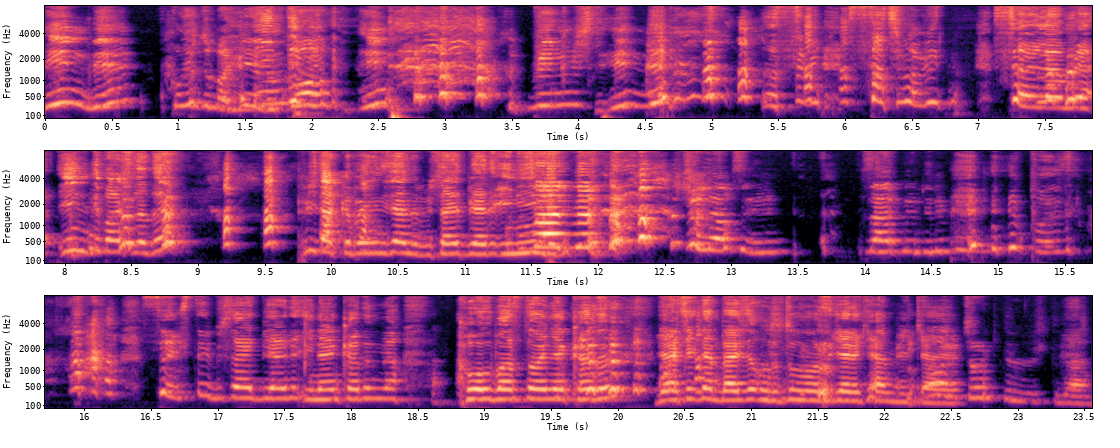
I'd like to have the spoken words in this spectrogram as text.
indi. YouTube'a girdi. İndi kol, indi. Binmişti. indi. Nasıl bir saçma bir söylem ya. İndi başladı. Bir dakika ben ineceğim de müsait bir yerde ineyim. Zaten şöyle yapsaydı. Zaten dedim. Poz- Sekste müsait bir yerde inen kadın ve kol bastı oynayan kadın gerçekten bence unutulmaması gereken bir hikaye. Çok gülmüştüm ya.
